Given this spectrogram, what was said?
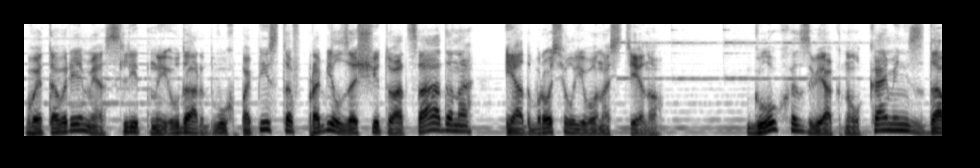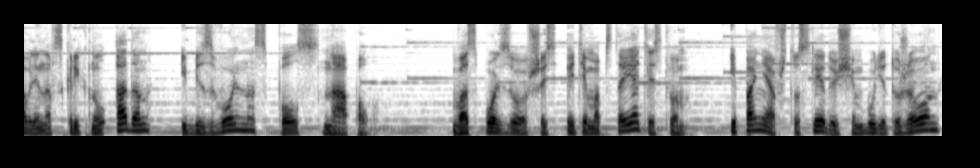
В это время слитный удар двух попистов пробил защиту отца Адана и отбросил его на стену. Глухо звякнул камень, сдавленно вскрикнул Адан и безвольно сполз на пол. Воспользовавшись этим обстоятельством и поняв, что следующим будет уже он,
